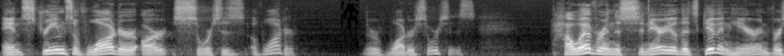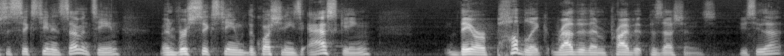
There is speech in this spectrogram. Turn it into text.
and streams of water are sources of water. They're water sources. However, in the scenario that's given here in verses 16 and 17, in verse 16, the question he's asking, they are public rather than private possessions. Do you see that?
